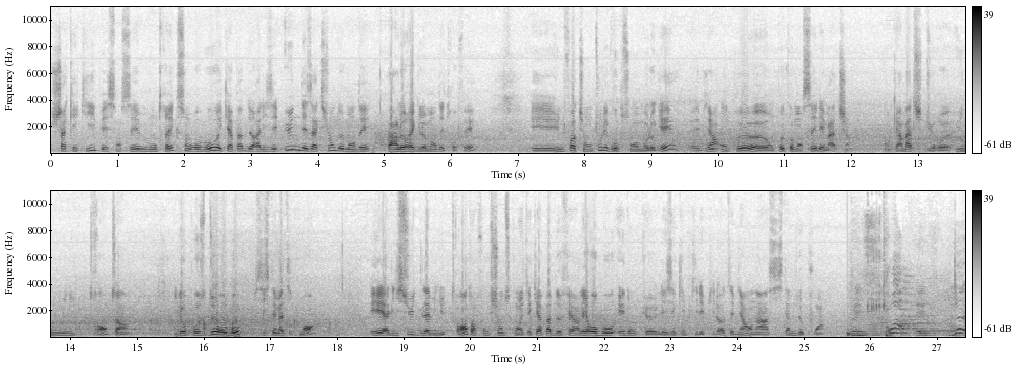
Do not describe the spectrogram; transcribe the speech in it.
Chaque équipe est censée montrer que son robot est capable de réaliser une des actions demandées par le règlement des trophées. Et une fois que tous les groupes sont homologués, eh bien, on, peut, euh, on peut commencer les matchs. Donc un match dure 1 minute 30. Il oppose deux robots systématiquement. Et à l'issue de la minute 30, en fonction de ce qu'ont été capables de faire les robots et donc euh, les équipes qui les pilotent, eh on a un système de points. 3, 2, 1,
